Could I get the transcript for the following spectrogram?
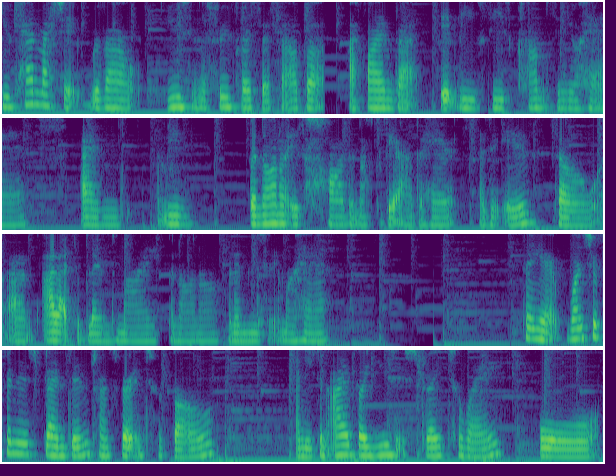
You can mash it without using the food processor, but I find that it leaves these clumps in your hair. And I mean, banana is hard enough to get out of the hair as it is. So um, I like to blend my banana when I'm using it in my hair. So yeah, once you're finished blending, transfer it into a bowl and you can either use it straight away or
